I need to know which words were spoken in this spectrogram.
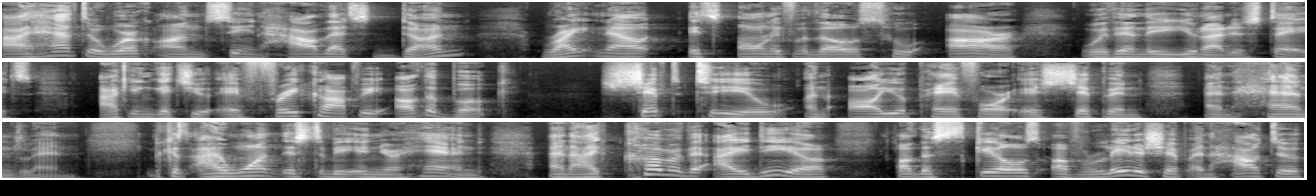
I have to work on seeing how that's done. Right now, it's only for those who are within the United States. I can get you a free copy of the book shipped to you and all you pay for is shipping and handling. Because I want this to be in your hand and I cover the idea of the skills of leadership and how to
